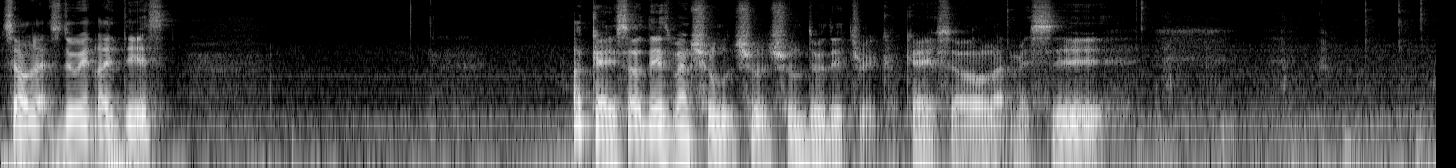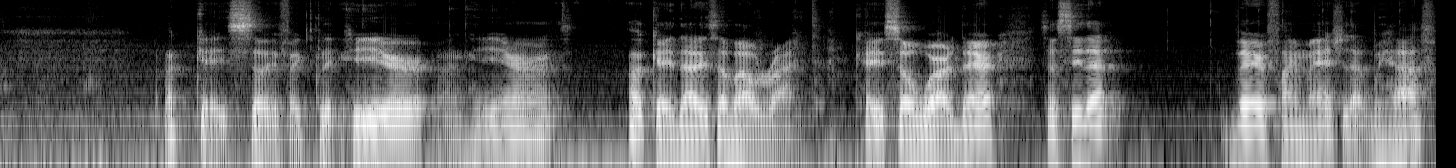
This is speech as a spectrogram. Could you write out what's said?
So let's do it like this. Okay, so this one should, should, should do the trick. Okay, so let me see. Okay, so if I click here and here, okay, that is about right. Okay, so we're there. So see that verify mesh that we have.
